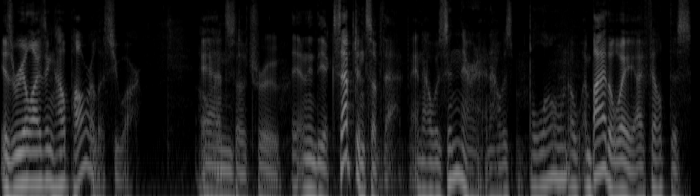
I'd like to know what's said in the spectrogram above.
is realizing how powerless you are. and that's so true. and the acceptance of that. And I was in there and I was blown. Away. And by the way, I felt this.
